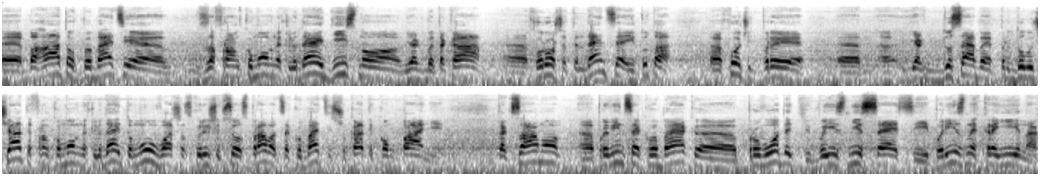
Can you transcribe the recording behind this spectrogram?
Е, Багато в Квебеці за франкомовних людей дійсно якби така е, хороша тенденція, і тут е, хочуть при як до себе долучати франкомовних людей. Тому ваша скоріше всього справа це Квебеці шукати компанії. Так само провінція Квебек проводить виїзні сесії по різних країнах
